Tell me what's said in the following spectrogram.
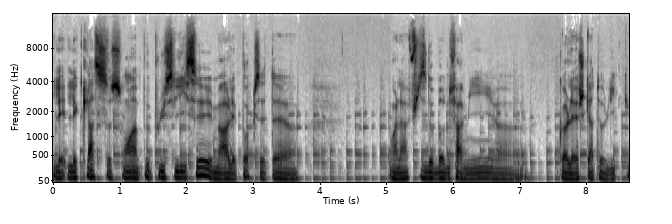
Les, classes se sont un peu plus lissées, mais à l'époque c'était. Euh, voilà, fils de bonne famille, euh, collège catholique,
